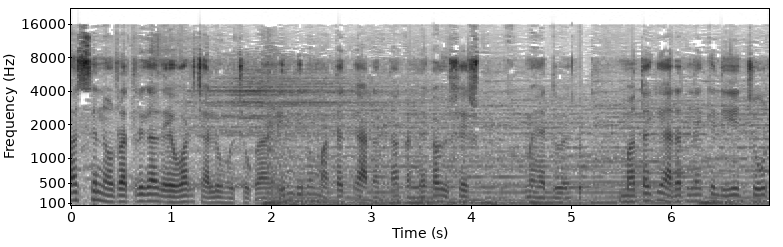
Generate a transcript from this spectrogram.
आज से नवरात्रि का त्यौहार चालू हो चुका है। इन दिनों माता की आराधना करने का विशेष महत्व है। माता की आराधना के लिए जोत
